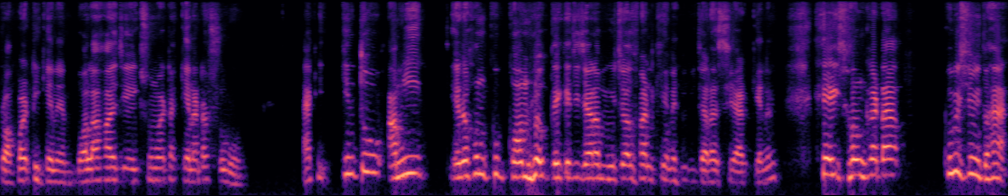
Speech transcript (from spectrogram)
প্রপার্টি কেনেন। বলা হয় যে এই সময়টা কেনাটা শুভ। একই, কিন্তু আমি এরকম খুব কম লোক দেখেছি যারা মিউচুয়াল ফান্ড কেনেন, যারা শেয়ার কেনেন। এই সংখ্যাটা খুবই সীমিত। হ্যাঁ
